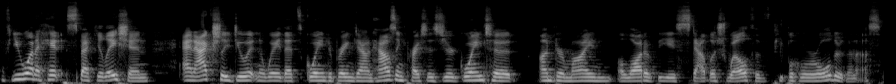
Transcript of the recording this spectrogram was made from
if you want to hit speculation and actually do it in a way that's going to bring down housing prices, you're going to undermine a lot of the established wealth of people who are older than us.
